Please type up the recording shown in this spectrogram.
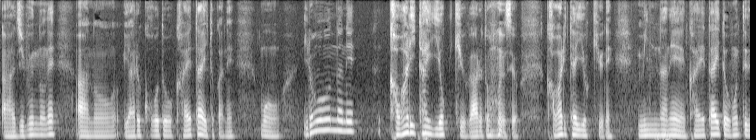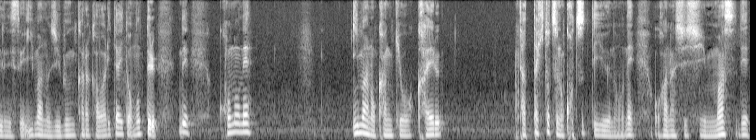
あ自分のねあのやる行動を変えたいとかねもういろんなね変わりたい欲求があると思うんですよ。変わりたい欲求ねみんなね変えたいと思ってるんですよ。今の自分から変わりたいと思ってる。でこのね今の環境を変える。たった一つのコツっていうのをねお話しします。で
